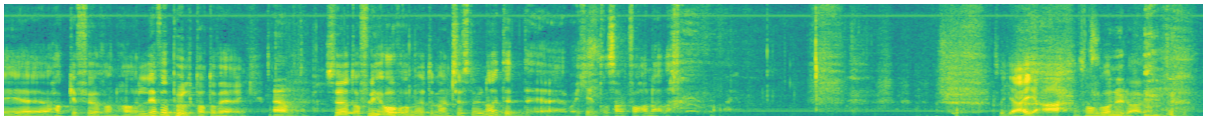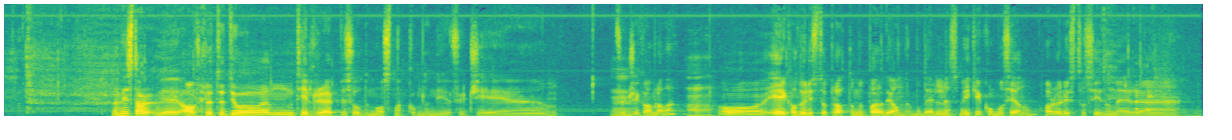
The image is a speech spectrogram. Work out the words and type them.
er hakket før han har Liverpool-tatovering. Ja. Så at å fly over og møte Manchester United, det var ikke interessant for han heller. Så ja, ja. Sånn går nå i dag. Men vi, start, vi avsluttet jo en tidligere episode med å snakke om det nye Fuji, Fuji-kameraene. Mm. Og Erik hadde lyst til å prate om et par av de andre modellene som vi ikke kom oss gjennom. Har du lyst til å si noe mer? eh?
